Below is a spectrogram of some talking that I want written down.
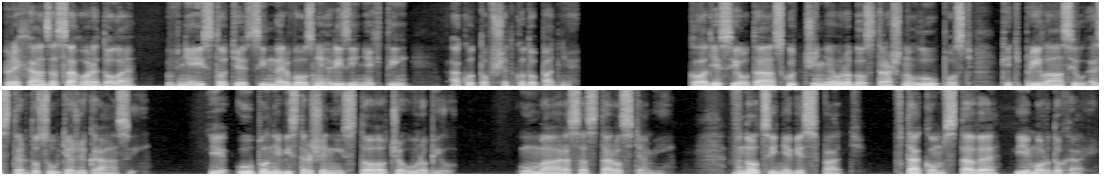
Prechádza sa hore-dole, v neistote si nervózne hryzie nechty, ako to všetko dopadne. Kladie si otázku, či neurobil strašnú hlúposť, keď prilásil Ester do súťaže krásy. Je úplne vystrašený z toho, čo urobil. Umára sa starosťami. V noci nevie spať. V takom stave je Mordochaj.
